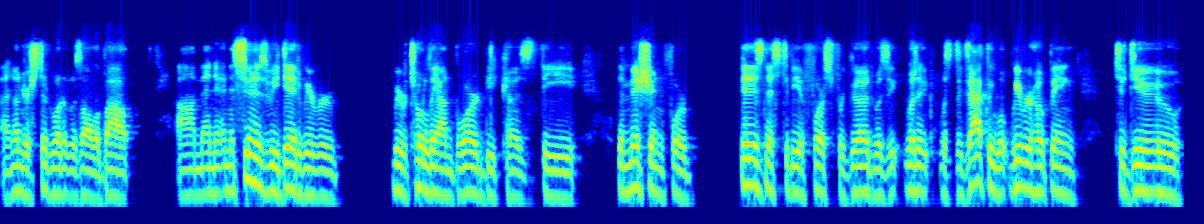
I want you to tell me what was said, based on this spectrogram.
and understood what it was all about. Um, and, and as soon as we did we were we were totally on board because the the mission for business to be a force for good was was it was exactly what we were hoping to do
